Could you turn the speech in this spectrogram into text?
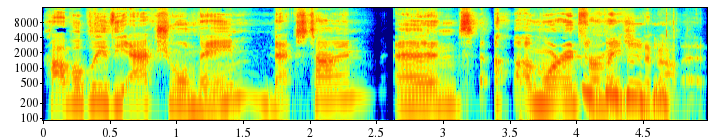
probably the actual name next time and uh, more information about it.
